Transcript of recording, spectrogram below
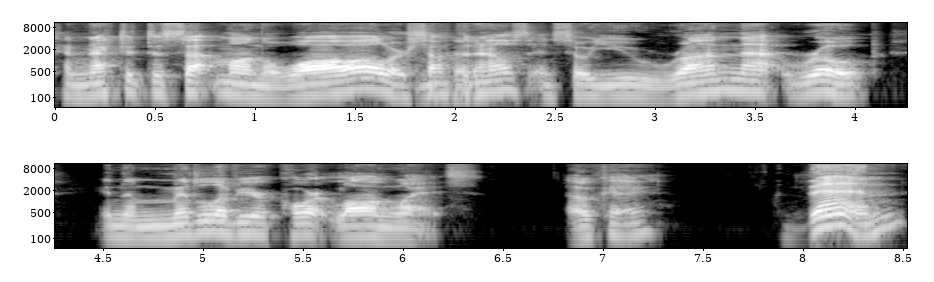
connect it to something on the wall or something Okay. else. And so you run that rope in the middle of your court long ways. Okay. Then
